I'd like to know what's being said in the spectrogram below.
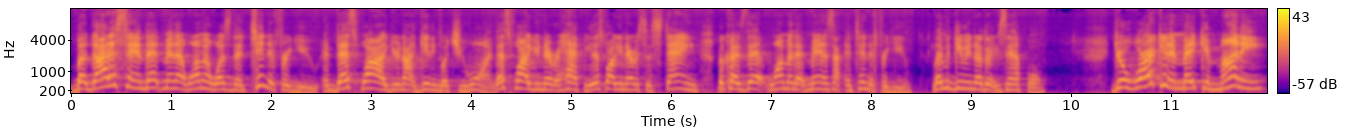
but God is saying that man, that woman wasn't intended for you. And that's why you're not getting what you want. That's why you're never happy. That's why you're never sustained, because that woman, that man is not intended for you. Let me give you another example. You're working and making money,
